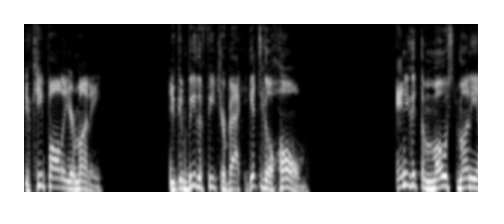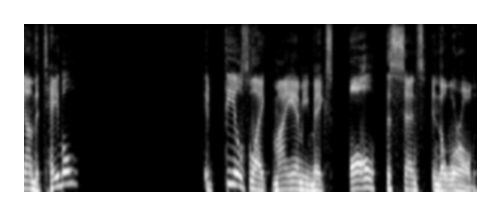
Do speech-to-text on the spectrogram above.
you keep all of your money. You can be the feature back. You get to go home, and you get the most money on the table. It feels like Miami makes all the sense in the world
